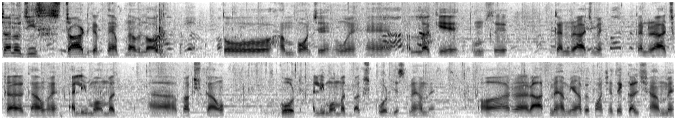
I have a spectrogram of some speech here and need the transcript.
चलो जी स्टार्ट करते हैं अपना व्लॉग तो हम पहुँचे हुए हैं अल्लाह के हुक्म से कनराज में। कनराज का गाँव है अली मोहम्मद बख्श गाँव, कोट, अली मोहम्मद बख्श कोट जिसमें हम हैं। और रात में हम यहाँ पे पहुँचे थे कल शाम में।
